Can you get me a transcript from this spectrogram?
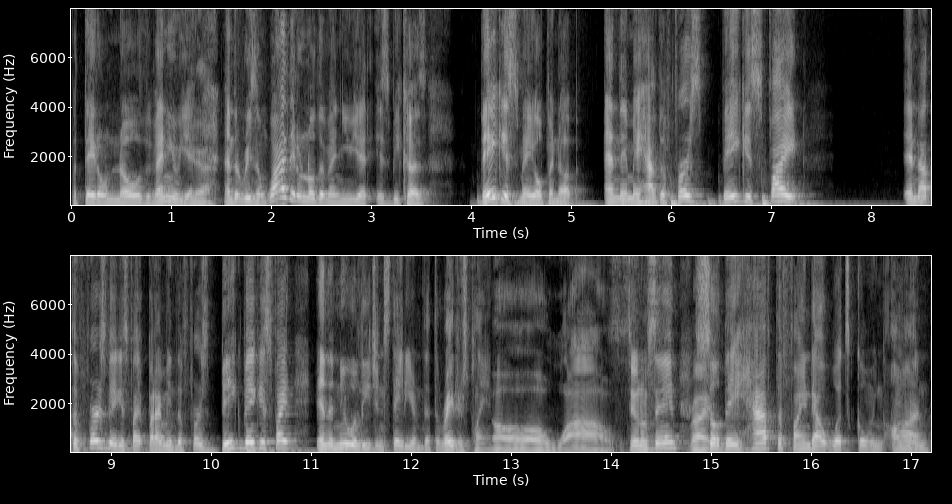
but they don't know the venue yet. Yeah. And the reason why they don't know the venue yet is because Vegas may open up and they may have the first Vegas fight. And not the first Vegas fight, but I mean the first big Vegas fight in the new Allegiant Stadium that the Raiders play in. Oh wow. See what I'm saying? Right. So they have to find out what's going on.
